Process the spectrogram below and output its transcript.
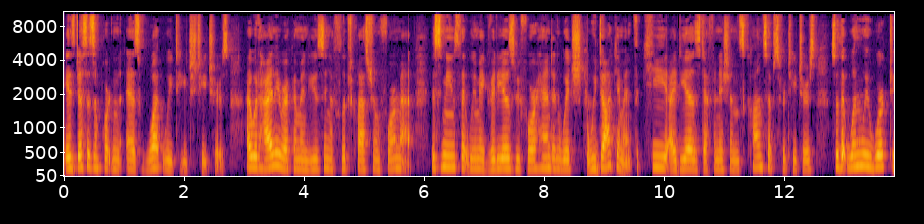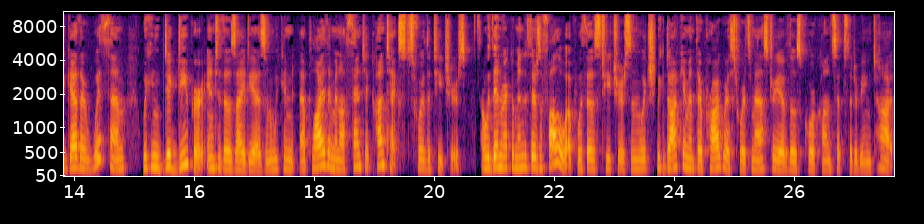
is just as important as what we teach teachers. I would highly recommend using a flipped classroom format. This means that we make videos beforehand in which we document the key ideas, definitions, concepts for teachers so that when we work together with them, we can dig deeper into those ideas and we can apply them in authentic contexts for the teachers. I would then recommend that there's a follow up with those teachers in which we document their progress towards mastery of those core concepts that are being taught.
